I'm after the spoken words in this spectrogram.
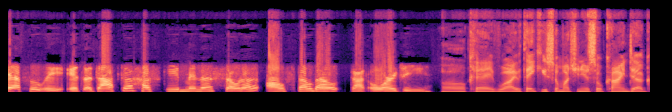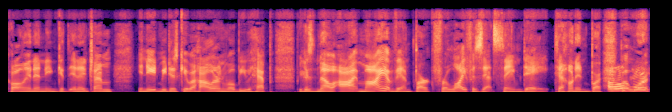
Absolutely, it's Adopt a Husky Minnesota, all spelled out. Org. Okay, well, I thank you so much, and you're so kind to call in and you get anytime you need me, just give a holler, and we'll be happy. Because now, I my event, Bark for Life, is that same day down in Bark, Oh, but we're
